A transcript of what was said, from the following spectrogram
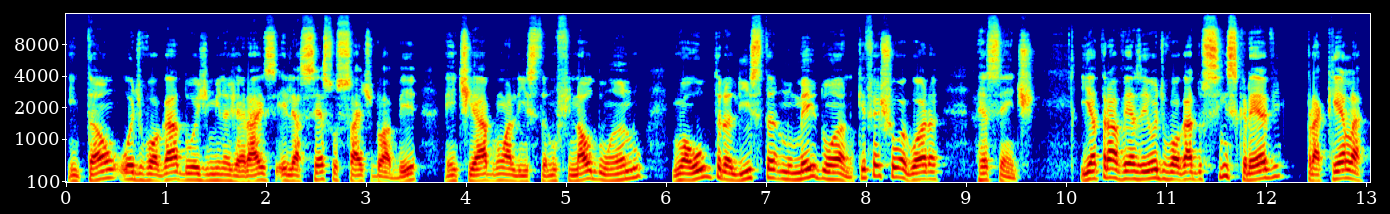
Então, o advogado hoje em Minas Gerais, ele acessa o site do AB, a gente abre uma lista no final do ano e uma outra lista no meio do ano, que fechou agora recente. E através aí o advogado se inscreve para aquela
